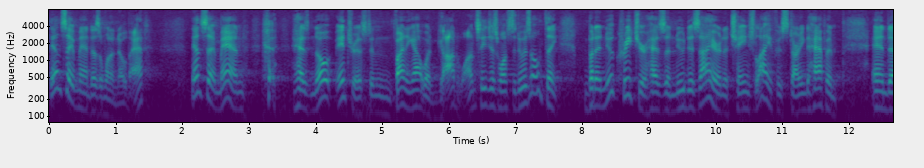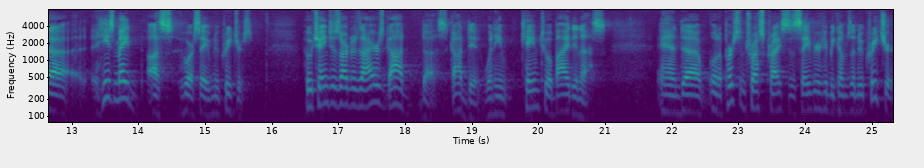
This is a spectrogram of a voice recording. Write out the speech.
The unsaved man doesn't want to know that. The unsaved man has no interest in finding out what God wants. He just wants to do his own thing. But a new creature has a new desire, and a changed life is starting to happen. And uh, He's made us who are saved new creatures. Who changes our desires? God does. God did when He came to abide in us. And uh, when a person trusts Christ as a Savior, he becomes a new creature.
